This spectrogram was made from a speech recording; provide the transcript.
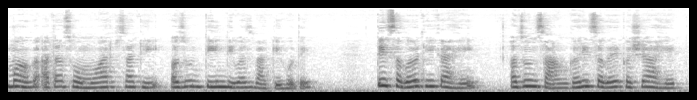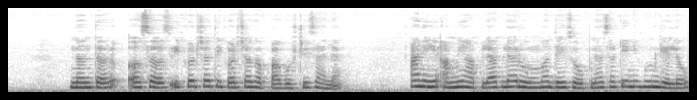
मग आता सोमवारसाठी अजून तीन दिवस बाकी होते. ते सगळं ठीक आहे. अजून सांग घरी सगळे कसे आहेत? नंतर असंच इकडच्या तिकडच्या गप्पा गोष्टी झाल्या. आणि आम्ही आपल्या आपल्या रूममध्ये झोपण्यासाठी निघून गेलो.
